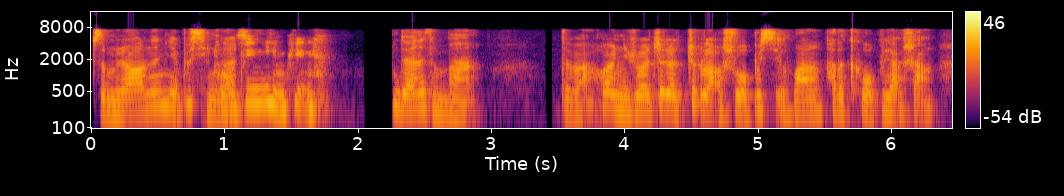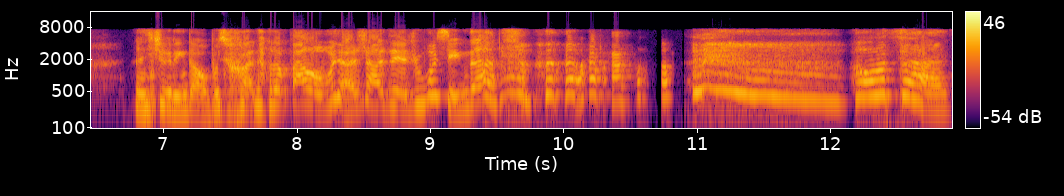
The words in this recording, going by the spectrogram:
怎么着？那你也不行啊。重新应聘。对，那怎么办？对吧？或者你说这个这个老师我不喜欢，他的课我不想上，那你这个领导我不喜欢，他的班我不想上，这也是不行的。好惨！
